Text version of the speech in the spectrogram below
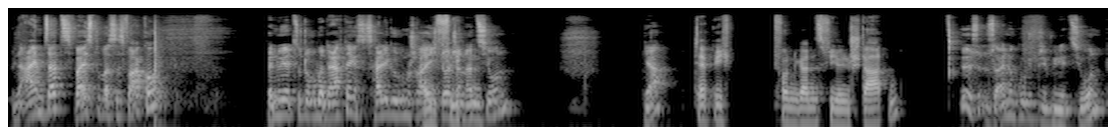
In einem Satz, weißt du, was es war, Komm? Wenn du jetzt so darüber nachdenkst, das Heilige Römische Reich Deutscher Flicken- Nation? Ja? Teppich von ganz vielen Staaten. Das ist eine gute Definition.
